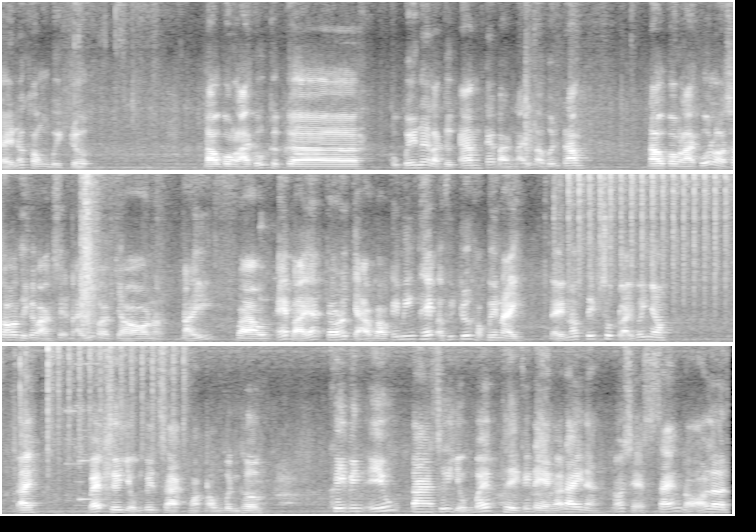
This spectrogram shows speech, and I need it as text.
để nó không bị trượt. Đầu còn lại của cực uh, cục pin là cực âm. Các bạn đẩy vào bên trong đầu còn lại của lò xo thì các bạn sẽ đẩy vào cho nó đẩy vào ép lại á, cho nó chạm vào cái miếng thép ở phía trước hộp pin này để nó tiếp xúc lại với nhau. Đây bếp sử dụng pin sạc hoạt động bình thường. Khi pin yếu ta sử dụng bếp thì cái đèn ở đây nè nó sẽ sáng đỏ lên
